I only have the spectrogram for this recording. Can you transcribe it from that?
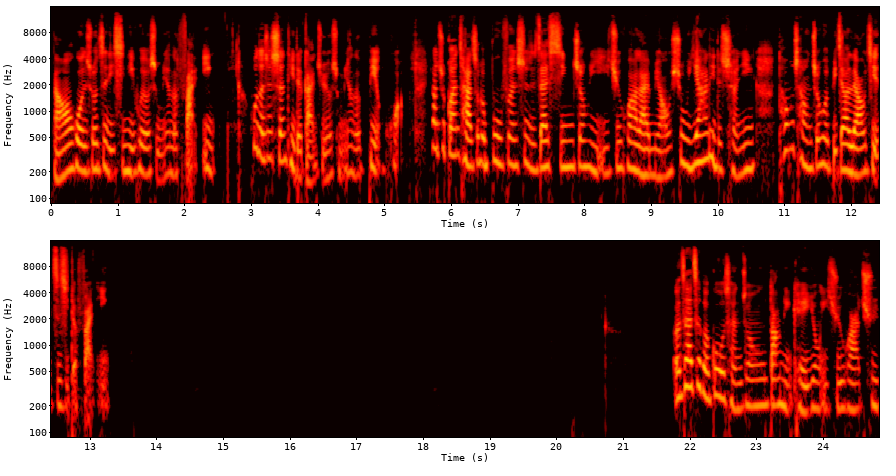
然后或者说自己心里会有什么样的反应。或者是身体的感觉有什么样的变化？要去观察这个部分，试着在心中以一句话来描述压力的成因，通常就会比较了解自己的反应。而在这个过程中，当你可以用一句话去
